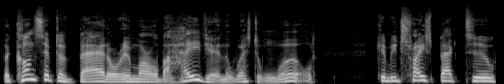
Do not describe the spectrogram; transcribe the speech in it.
The concept of bad or immoral behaviour in the Western world can be traced back to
